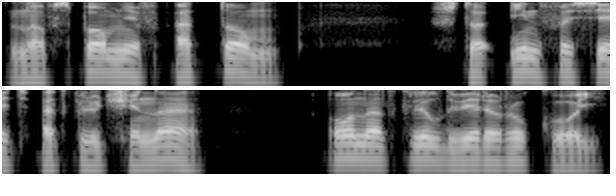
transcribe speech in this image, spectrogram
Но вспомнив о том, что инфосеть отключена, он открыл дверь рукой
